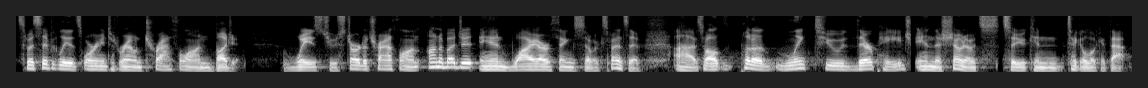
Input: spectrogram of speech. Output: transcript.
specifically that's oriented around triathlon budget. Ways to start a triathlon on a budget and why are things so expensive. Uh, so I'll put a link to their page in the show notes so you can take a look at that.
